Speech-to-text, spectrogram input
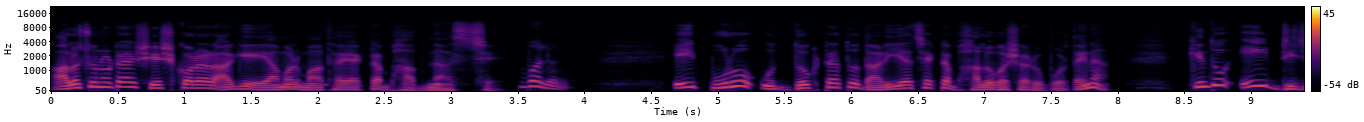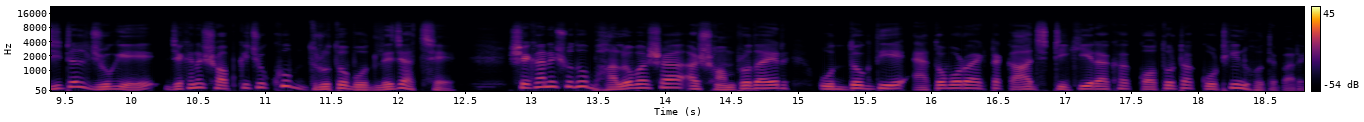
আলোচনাটা শেষ করার আগে আমার মাথায় একটা ভাবনা আসছে। বলুন। এই পুরো উদ্যোগটা তো দাঁড়িয়ে আছে একটা ভালোবাসার উপর তাই না? কিন্তু এই ডিজিটাল যুগে যেখানে সবকিছু খুব দ্রুত বদলে যাচ্ছে সেখানে শুধু ভালোবাসা আর সম্প্রদায়ের উদ্যোগ দিয়ে এত বড় একটা কাজ টিকিয়ে রাখা কতটা কঠিন হতে পারে?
